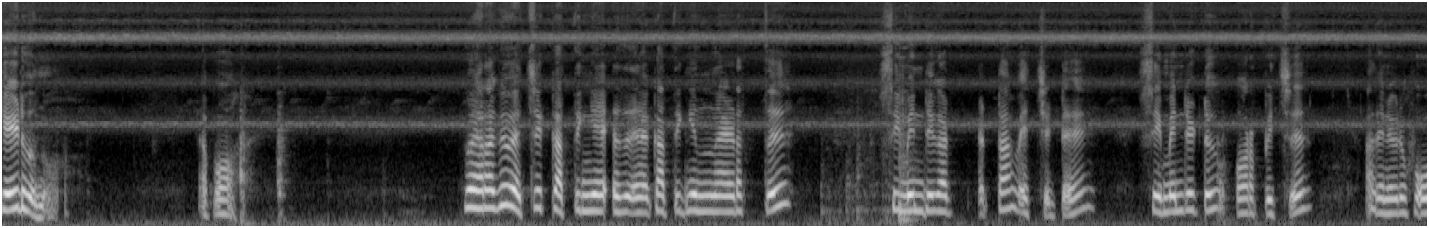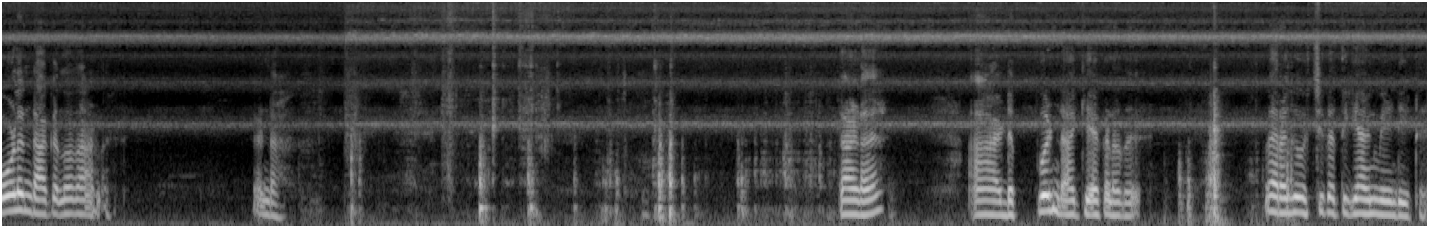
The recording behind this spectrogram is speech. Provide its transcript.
കേടുവന്നു അപ്പോൾ വിറക് വെച്ച് കത്തിങ്ങ കത്തിങ്ങുന്നിടത്ത് സിമെന്റ് കട്ട വെച്ചിട്ട് സിമെന്റ് ഇട്ട് ഉറപ്പിച്ച് അതിനൊരു ഹോൾ ഉണ്ടാക്കുന്നതാണ്. കണ്ട? ഇതാണ് ആ അടുപ്പ് ഉണ്ടാക്കിയേക്കണത്. വിറക് വെച്ച് കത്തിക്കാൻ വേണ്ടിയിട്ട്.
